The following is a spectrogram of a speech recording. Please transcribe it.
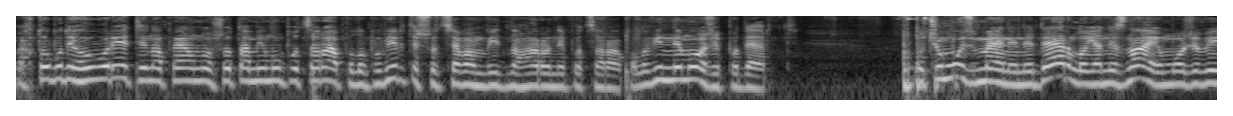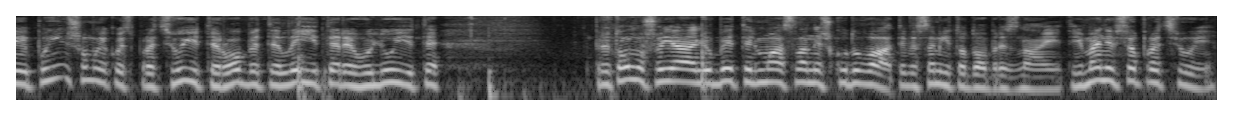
А хто буде говорити, напевно, що там йому поцарапало. Повірте, що це вам від нагару не поцарапало. Він не може подерти. Ну чомусь в мене не дерло, я не знаю. Може ви по-іншому якось працюєте, робите, лиєте, регулюєте. При тому, що я любитель масла не шкодувати, ви самі то добре знаєте. І в мене все працює.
